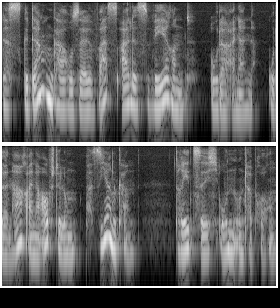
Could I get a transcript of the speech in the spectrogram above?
Das Gedankenkarussell, was alles während oder, einer, oder nach einer Aufstellung passieren kann, dreht sich ununterbrochen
